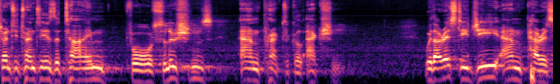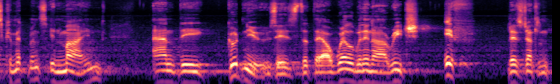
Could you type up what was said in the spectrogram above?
2020 is the time for solutions and practical action. With our SDG and Paris commitments in mind, and the good news is that they are well within our reach if, ladies and gentlemen,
